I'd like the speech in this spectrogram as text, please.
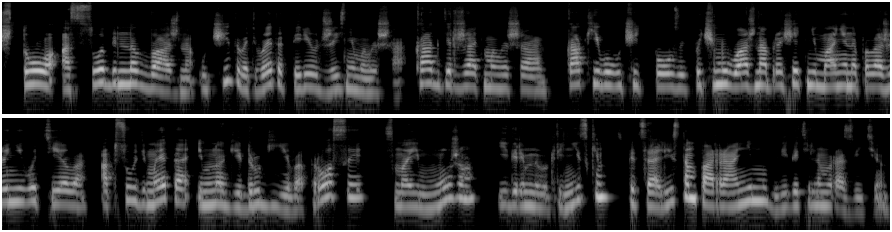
что особенно важно учитывать в этот период жизни малыша. Как держать малыша, как его учить ползать, почему важно обращать внимание на положение его тела. Обсудим это и многие другие вопросы с моим мужем Игорем Новокреницким, специалистом по раннему двигательному развитию.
